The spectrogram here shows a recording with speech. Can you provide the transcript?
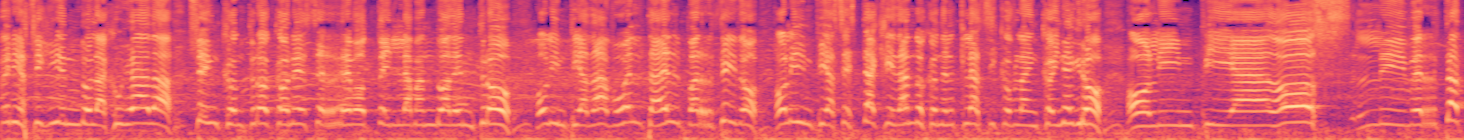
venía siguiendo la jugada. Se encontró con ese rebote y la mandó adentro. Olimpia da vuelta el partido. Olimpia se está quedando con el clásico blanco y negro. Olimpia 2, Libertad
